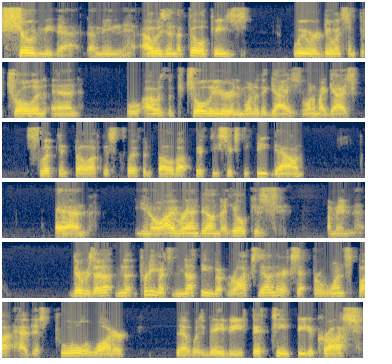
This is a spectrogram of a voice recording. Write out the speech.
showed me that. I mean, I was in the Philippines. We were doing some patrolling and I was the patrol leader and one of the guys, one of my guys slipped and fell off this cliff and fell about 50, 60 feet down. And, you know, I ran down the hill because, I mean, there was a, pretty much nothing but rocks down there except for one spot had this pool of water that was maybe 15 feet across.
